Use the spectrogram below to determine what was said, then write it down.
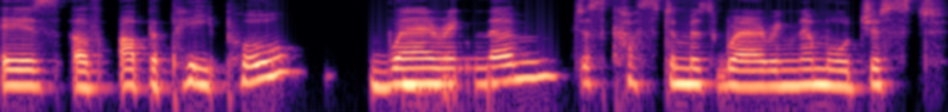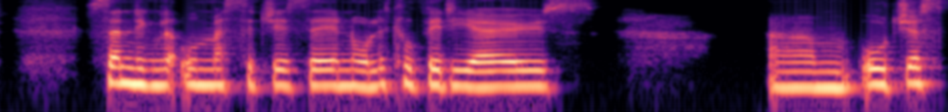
is of other people wearing mm-hmm. them, just customers wearing them, or just sending little messages in, or little videos, um, or just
